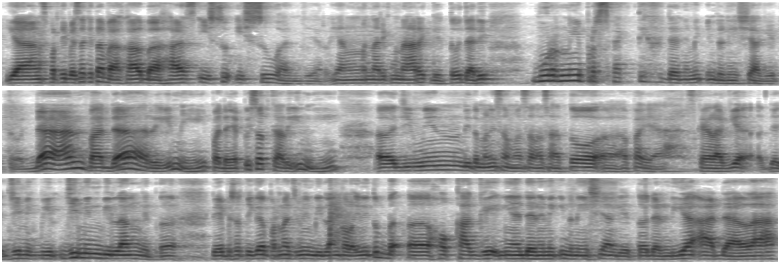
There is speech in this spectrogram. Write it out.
Yang seperti biasa kita bakal bahas isu-isu anjir yang menarik-menarik gitu dari murni perspektif dynamic Indonesia gitu. Dan pada hari ini, pada episode kali ini, uh, Jimin ditemani sama salah satu uh, apa ya? Sekali lagi ya, Jimin Jimin bilang gitu. Di episode 3 pernah Jimin bilang kalau ini tuh uh, Hokage-nya dynamic Indonesia gitu dan dia adalah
